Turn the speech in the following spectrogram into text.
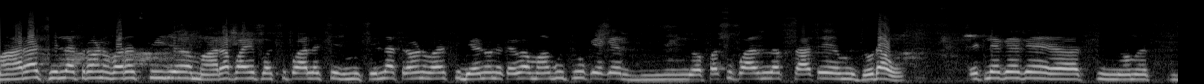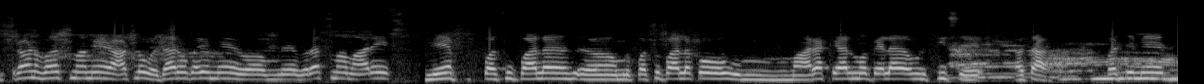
મારા છેલ્લા ત્રણ વર્ષથી જ મારા પાસે પશુપાલક છે. હું છેલ્લા ત્રણ વર્ષથી બહેનોને કહેવા માંગુ છું કે કે પશુપાલક સાથે એમને જોડાવું. એટલે કે કે ત્રણ વર્ષમાં મેં આટલો વધારો કર્યો. મેં વર્ષમાં મારે, મેં પશુપાલક પશુપાલકો મારા ખ્યાલમાં પહેલાં ત્રીસ હતા. પછી મેં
